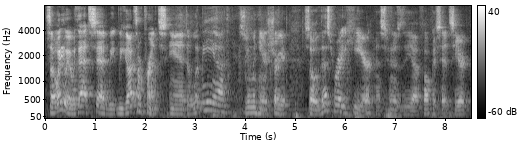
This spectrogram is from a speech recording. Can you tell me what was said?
So anyway, with that said, we, we got some prints, and let me uh, zoom in here and show you. So this right here, as soon as the uh, focus hits here,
